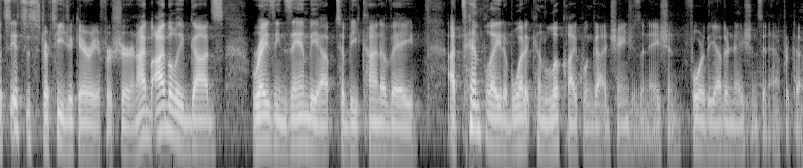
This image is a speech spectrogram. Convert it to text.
it's, it's a strategic area for sure. And I, I believe God's raising Zambia up to be kind of a, a template of what it can look like when God changes a nation for the other nations in Africa.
